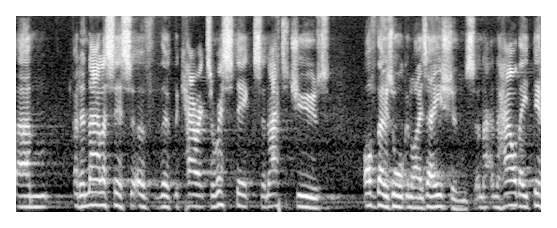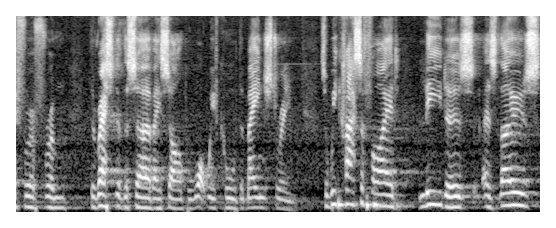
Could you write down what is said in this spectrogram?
um, an analysis of the, the, characteristics and attitudes of those organizations and, and how they differ from the rest of the survey sample, what we've called the mainstream. So we classified leaders as those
